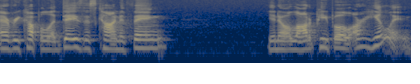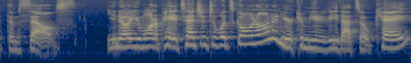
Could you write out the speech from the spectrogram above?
every couple of days, this kind of thing. You know, a lot of people are healing themselves. You know, you want to pay attention to what's going on in your community, that's okay.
